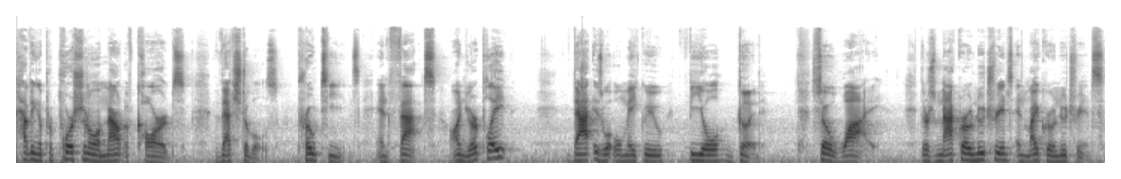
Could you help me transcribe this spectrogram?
Having a proportional amount of carbs, vegetables, proteins, and fats on your plate, that is what will make you feel good. So, why? There's macronutrients and micronutrients.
